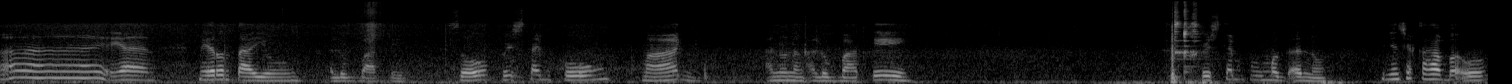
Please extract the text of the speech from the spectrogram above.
Hi! Ayan. Meron tayong alugbate. So, first time kong mag ano ng alugbate. First time kong mag ano. Ganyan siya kahaba oh.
